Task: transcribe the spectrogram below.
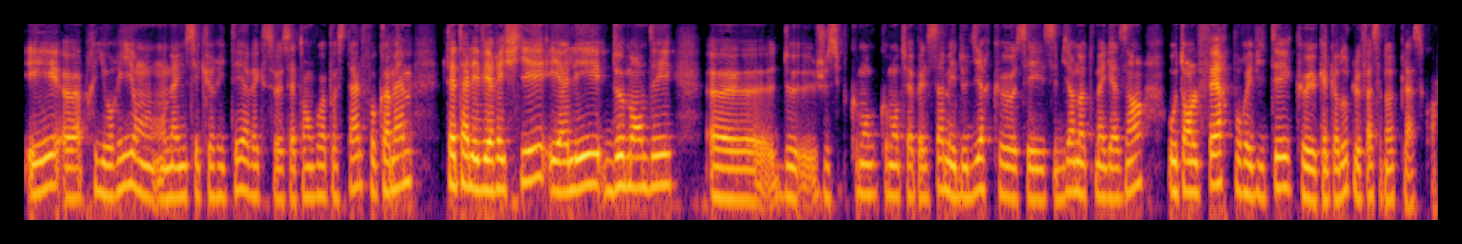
et euh, a priori on, a une sécurité avec cet envoi postal. Il faut quand même peut-être aller vérifier et aller demander euh, de, je sais comment comment tu appelles ça, mais de dire que c'est bien notre magasin. Autant le faire pour éviter que quelqu'un d'autre le fasse à notre place, quoi.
